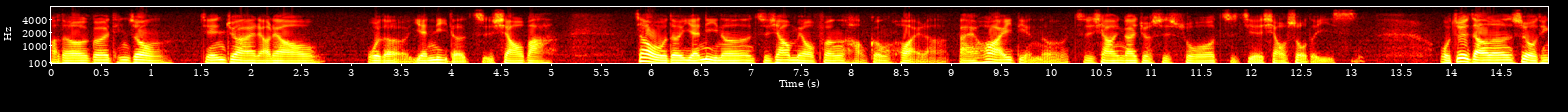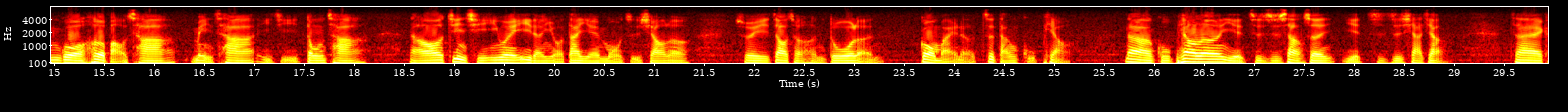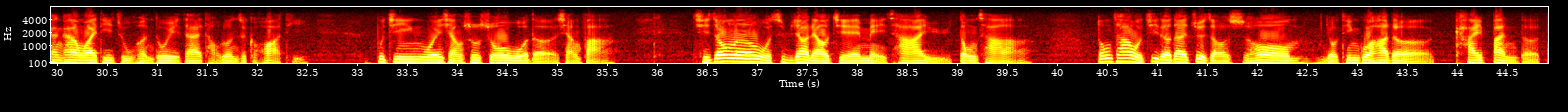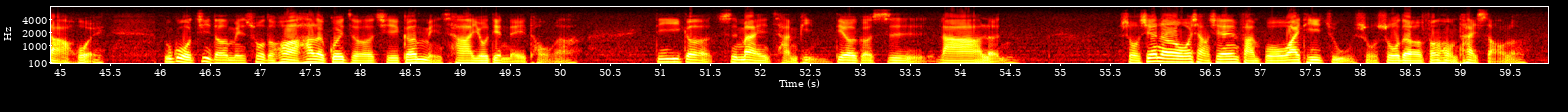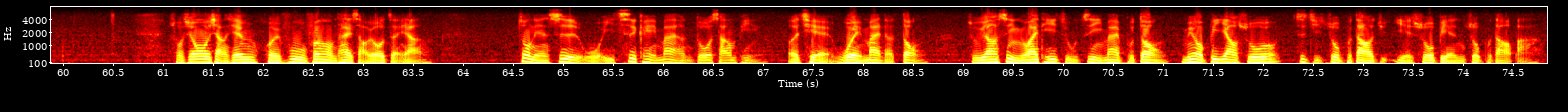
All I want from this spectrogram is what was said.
好的，各位听众，今天就来聊聊我的眼里的直销吧。在我的眼里呢，直销没有分好跟坏啦。白话一点呢，直销应该就是说直接销售的意思。我最早呢是有听过贺宝差、美差以及东差，然后近期因为艺人有代言某直销呢，所以造成很多人购买了这档股票。那股票呢也直直上升，也直直下降。再看看 YT 组，很多也在讨论这个话题，不禁我也想说说我的想法。其中呢，我是比较了解美差与东差啦。东差我记得在最早的时候有听过他的开办的大会，如果我记得没错的话，它的规则其实跟美差有点雷同啊。第一个是卖产品，第二个是拉人。首先呢，我想先反驳 YT 组所说的分红太少了。首先，我想先回复分红太少又怎样？重点是我一次可以卖很多商品，而且我也卖得动。主要是你 YT 组自己卖不动，没有必要说自己做不到，也说别人做不到吧。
